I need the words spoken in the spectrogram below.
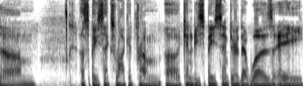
um, a SpaceX rocket from uh, Kennedy Space Center that was a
